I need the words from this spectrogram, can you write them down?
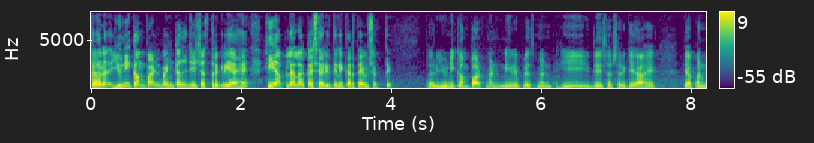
तर युनिकम्पार्टमेंटल जी शस्त्रक्रिया आहे ही आपल्याला कशा रीतीने करता येऊ शकते? तर युनिकम्पार्टमेंट नी रिप्लेसमेंट ही जी शस्त्रक्रिया आहे ते आपण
